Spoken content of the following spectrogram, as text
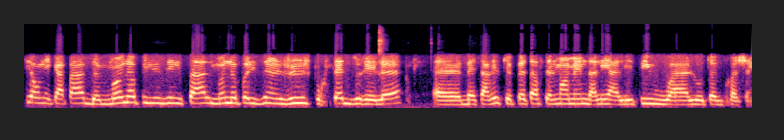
si on est capable de monopoliser une salle, monopoliser un juge pour cette durée-là, euh, ben, ça risque potentiellement même d'aller à l'été ou à l'automne prochain.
